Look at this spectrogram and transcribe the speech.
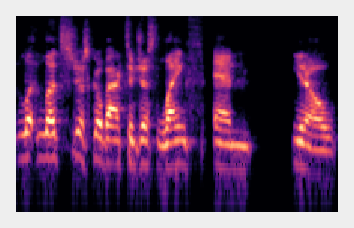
let's just go back to just length and you know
